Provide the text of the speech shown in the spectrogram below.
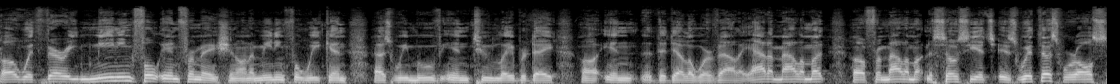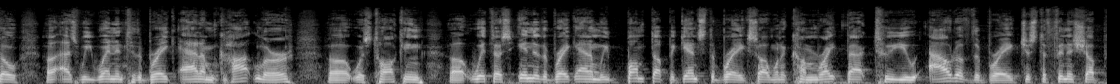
uh, with very meaningful information on a meaningful weekend as we move into Labor Day uh, in the Delaware Valley. Adam Malamut uh, from Malamut and Associates is with us. We're also, uh, as we went into the break, Adam Kotlar was talking with us into the break. Adam, we bumped up against the break, so I want to come right back to you out of the break just to finish up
